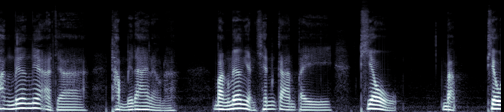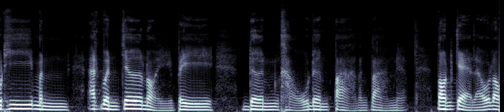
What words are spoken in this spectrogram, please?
บางเรื่องเนี่ยอาจจะทำไม่ได้แล้วนะ บางเรื่องอย่างเช่นการไปเที่ยวแบบเที่ยวที่มัน adventure หน่อยไปเดินเขาเดินป่าต่างๆ เนี่ย ตอนแก่แล้วเรา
